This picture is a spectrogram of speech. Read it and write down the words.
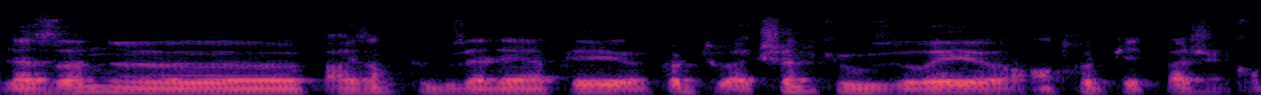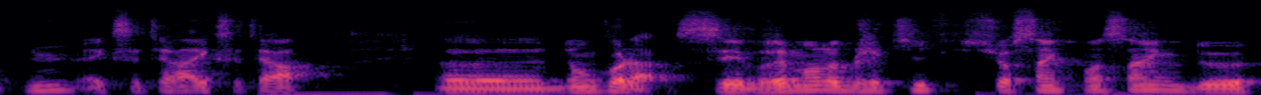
la zone, euh, par exemple, que vous allez appeler euh, call to action que vous aurez euh, entre le pied de page et le contenu, etc. etc. Euh, donc voilà, c'est vraiment l'objectif sur 5.5 de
